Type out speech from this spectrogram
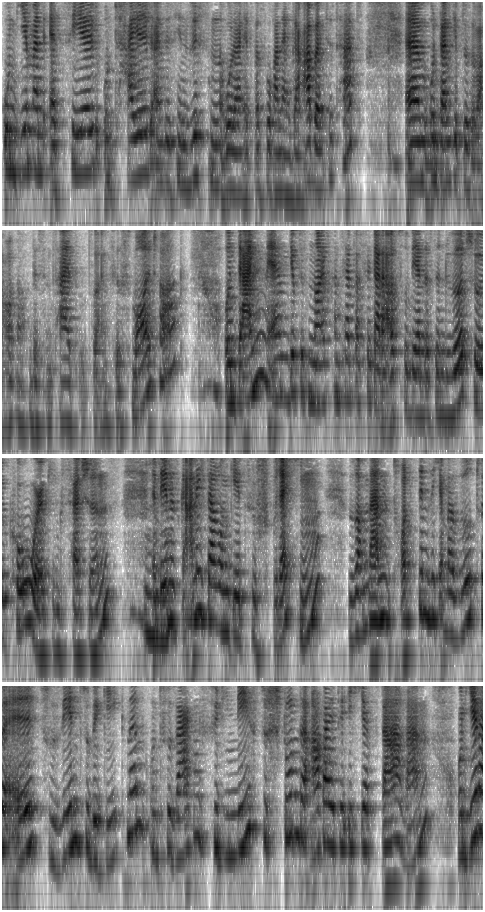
und jemand erzählt und teilt ein bisschen Wissen oder etwas, woran er gearbeitet hat. Ähm, und dann gibt es aber auch noch ein bisschen Zeit sozusagen für Smalltalk. Und dann ähm, gibt es ein neues Konzept, was wir gerade ausprobieren. Das sind Virtual Coworking Sessions, mhm. in denen es gar nicht darum geht zu sprechen, sondern trotzdem sich aber virtuell zu sehen, zu begegnen und zu sagen, für die nächste Stunde arbeite ich jetzt daran und jeder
